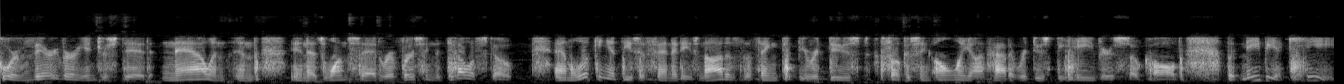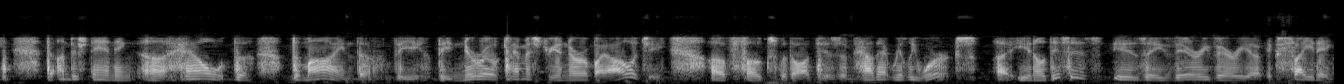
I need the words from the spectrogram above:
who are very, very interested now in, in, in as one said, reversing the telescope and looking at these affinities not as the thing to be reduced, focusing only on how to reduce behaviors, so called, but maybe a key to understanding uh, how the the mind, the, the the neurochemistry and neurobiology of folks with autism, how that really works. Uh, you know, this is is a very very uh, exciting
